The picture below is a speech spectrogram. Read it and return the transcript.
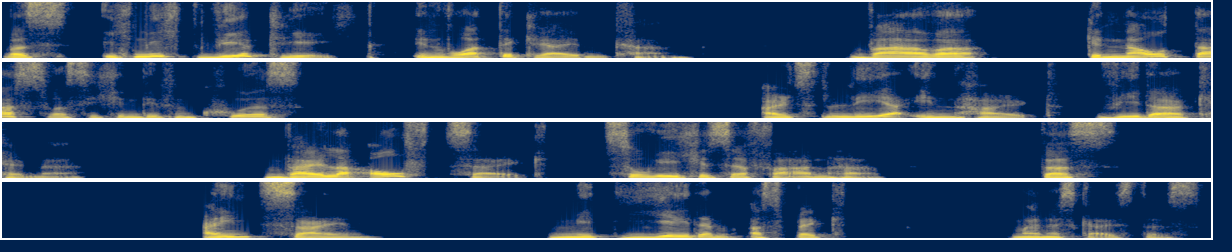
was ich nicht wirklich in Worte kleiden kann, war aber genau das, was ich in diesem Kurs als Lehrinhalt wiedererkenne, weil er aufzeigt, so wie ich es erfahren habe, dass Einssein mit jedem Aspekt meines Geistes.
